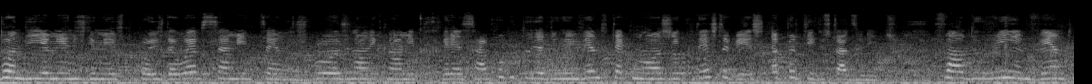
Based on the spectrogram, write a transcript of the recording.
Bom dia, menos de um mês depois da Web Summit em Lisboa, o Jornal Económico regressa à cobertura de um evento tecnológico, desta vez a partir dos Estados Unidos. Falo do reinvento,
